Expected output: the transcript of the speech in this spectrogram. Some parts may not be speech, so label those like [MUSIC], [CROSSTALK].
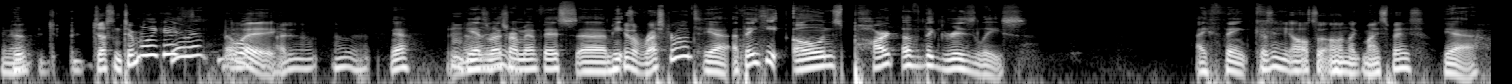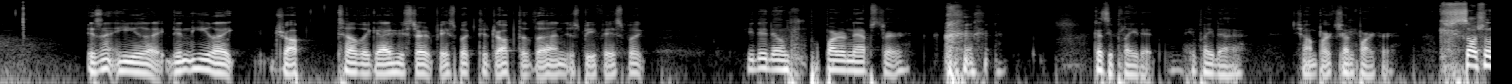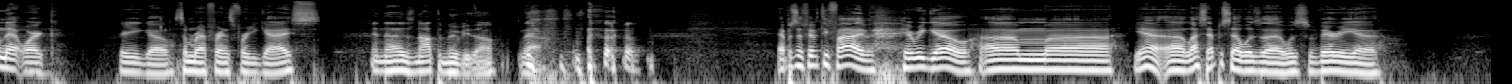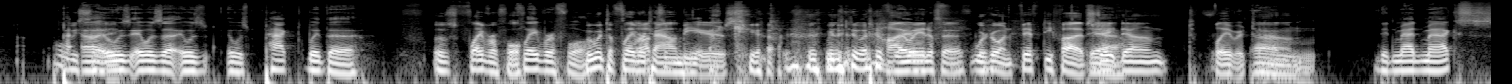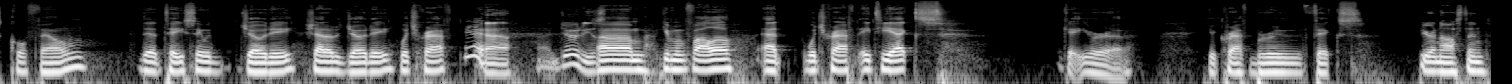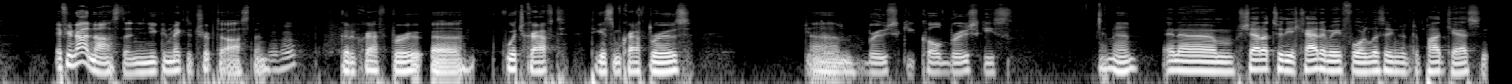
You know. Who? J- Justin Timberlake is? Yeah, man. No way. I didn't know that. Yeah, Didn't he has a that restaurant in. Memphis. Um, he He has a restaurant? yeah, I think he owns part of the Grizzlies. I think. Doesn't he also own like MySpace? Yeah. Isn't he like? Didn't he like drop? Tell the guy who started Facebook to drop the the and just be Facebook. He did own p- part of Napster [LAUGHS] because he played it. He played uh, Sean Parker. Sean Parker. Social Network. There you go. Some reference for you guys. And that is not the movie though. No. [LAUGHS] [LAUGHS] episode 55. Here we go. Um uh yeah, uh last episode was uh was very uh, What would we pa- uh it was it was uh, it was it was packed with uh it was flavorful. flavorful. we went to Flavor Lots of Town. beers. [LAUGHS] yeah. we did what a Highway to. flavor F- we're going 55 straight Yeah. down to Flavor Town. Um, did Mad Max, cool film. Did a tasting with Jody. Shout out to Jody, Witchcraft. yeah, uh, Jody's. Um, give him a follow at Witchcraft ATX. Get your uh, your craft brew fix. You're in Austin. If you're not in Austin, you can make the trip to Austin. Mm-hmm. Go to Craft Brew, uh, Witchcraft to get some craft brews. Get those um, brewski, cold brewskis. Yeah, man. And um, shout out to the Academy for listening to the podcast.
